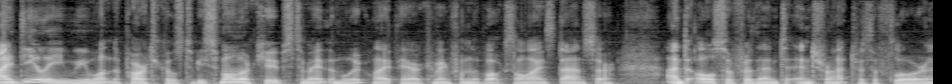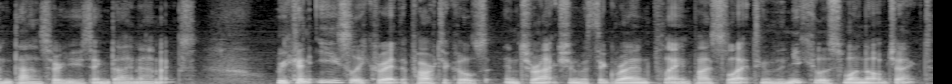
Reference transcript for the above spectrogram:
Ideally, we want the particles to be smaller cubes to make them look like they are coming from the voxelized dancer, and also for them to interact with the floor and dancer using dynamics. We can easily create the particles interaction with the ground plane by selecting the Nucleus 1 object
